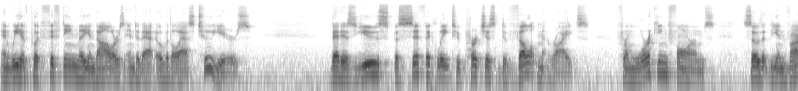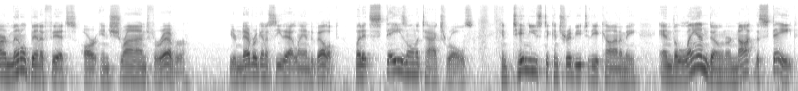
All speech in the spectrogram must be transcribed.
And we have put $15 million into that over the last two years that is used specifically to purchase development rights from working farms so that the environmental benefits are enshrined forever. You're never going to see that land developed, but it stays on the tax rolls, continues to contribute to the economy, and the landowner, not the state,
